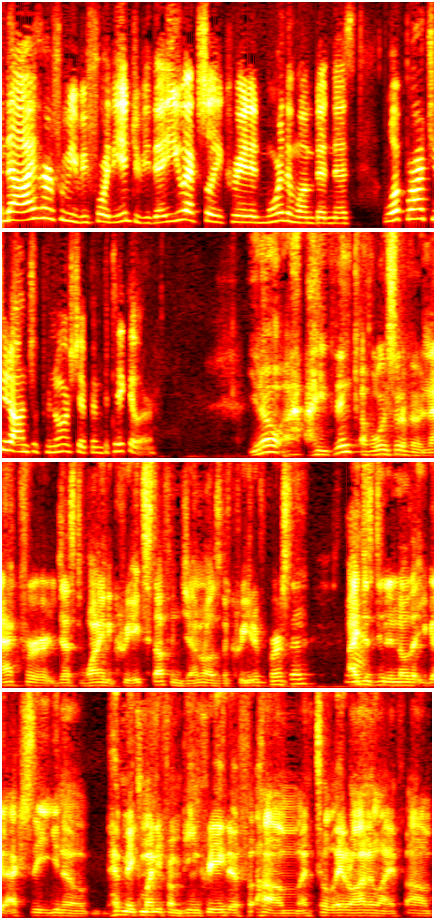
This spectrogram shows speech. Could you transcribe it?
now I heard from you before the interview that you actually created more than one business. What brought you to entrepreneurship in particular? You know, I think I've always sort of had a knack for just wanting to create stuff in general as a creative person. I just didn't know that you could actually, you know, make money from being creative um, until later on in life. Um,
